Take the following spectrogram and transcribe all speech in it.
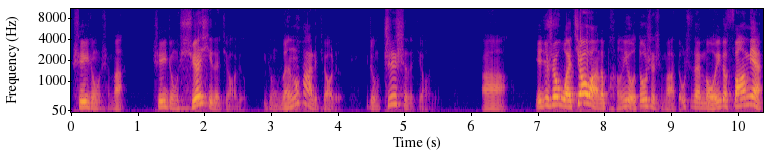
是一种什么？是一种学习的交流，一种文化的交流，一种知识的交流啊。也就是说，我交往的朋友都是什么？都是在某一个方面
